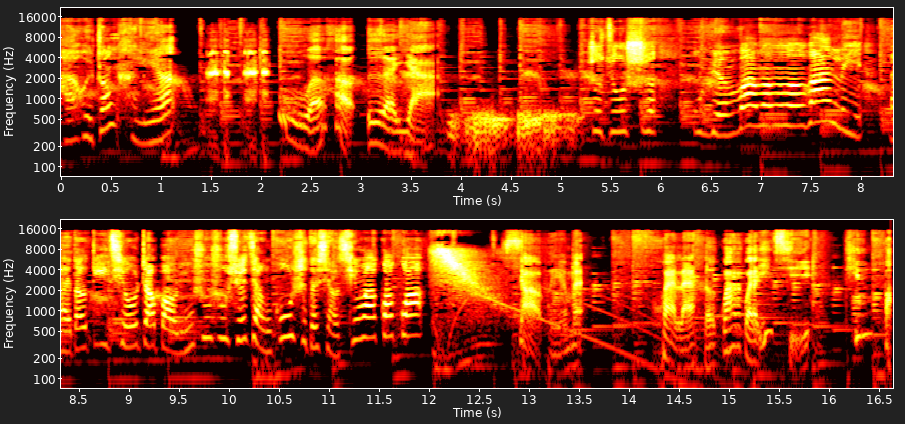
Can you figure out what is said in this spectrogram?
还会装可怜。我好饿呀！这就是不远万万万万万里来到地球找宝林叔叔学讲故事的小青蛙呱呱。小朋友们，快来和呱呱一起听宝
